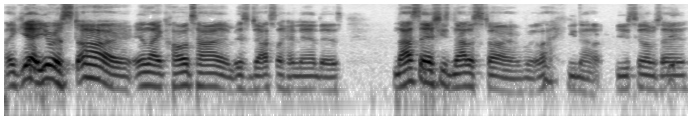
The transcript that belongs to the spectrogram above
like yeah, you're a star, and like whole time it's Joseline Hernandez. Not saying she's not a star, but like you know, you see what I'm saying?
